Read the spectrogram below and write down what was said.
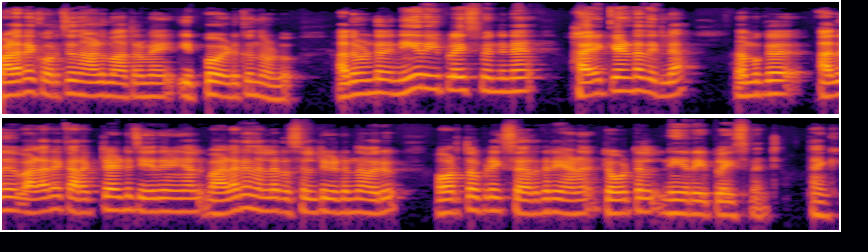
വളരെ കുറച്ച് നാൾ മാത്രമേ ഇപ്പോൾ എടുക്കുന്നുള്ളൂ. അതുകൊണ്ട് നീ റീപ്ലേസ്മെന്റിനെ ഭയക്കേണ്ടതില്ല. നമുക്ക് അത് വളരെ കറക്റ്റായിട്ട് ചെയ്തു കഴിഞ്ഞാൽ വളരെ നല്ല റിസൾട്ട് കിട്ടുന്ന ഒരു ഓർത്തോപെഡിക് സർജറിയാണ് ടോട്ടൽ നീ റീപ്ലേസ്മെന്റ് താങ്ക്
